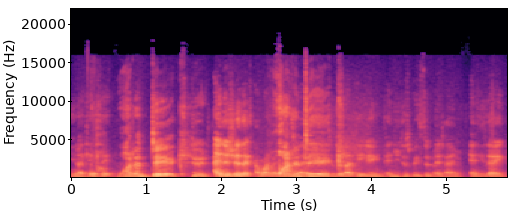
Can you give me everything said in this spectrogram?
you know, I kept saying, What a dick. dude, I literally was like, I want my What Sims a back dick. because we're not dating, and you just wasted my time. And he's like,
